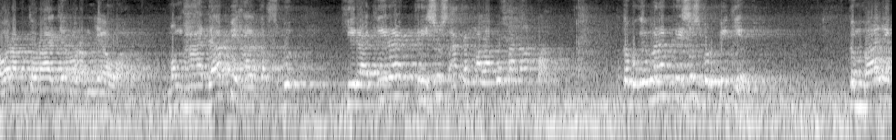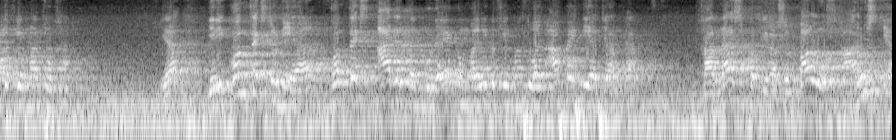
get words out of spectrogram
orang Toraja orang Jawa menghadapi hal tersebut kira-kira Kristus akan melakukan apa atau bagaimana Kristus berpikir kembali ke firman Tuhan ya jadi konteks dunia konteks adat dan budaya kembali ke firman Tuhan apa yang diajarkan karena seperti Rasul Paulus harusnya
